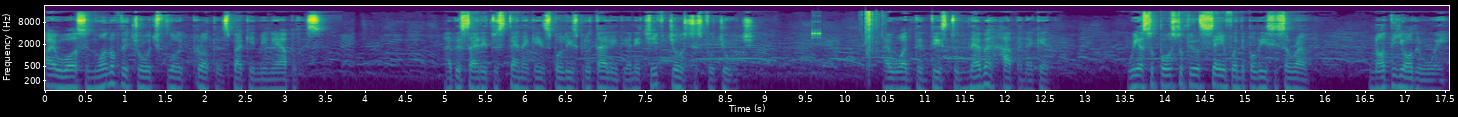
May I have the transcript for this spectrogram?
I was in one of the George Floyd protests back in Minneapolis. I decided to stand against police brutality and achieve justice for George. I wanted this to never happen again. We are supposed to feel safe when the police is around, not the other way.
